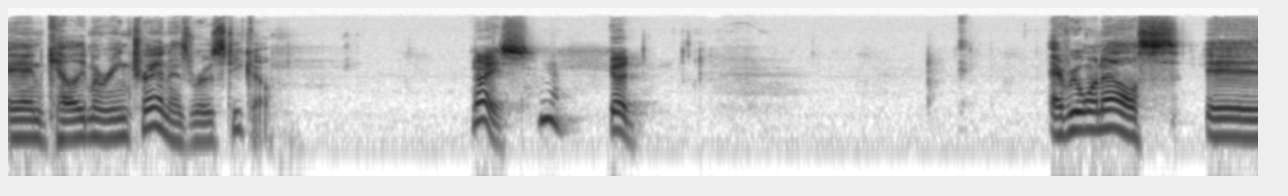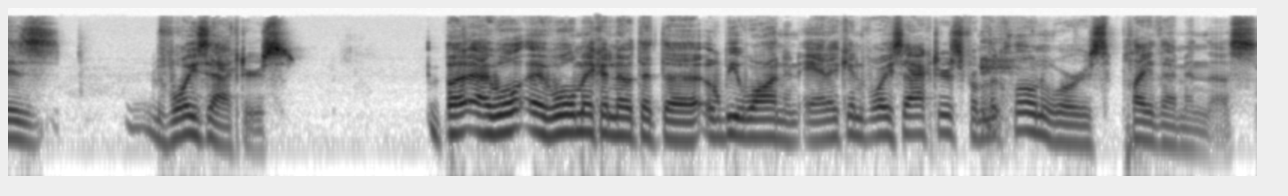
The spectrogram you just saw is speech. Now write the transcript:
And Kelly Marie Tran as Rose Tico. Nice. Good. Everyone else is voice actors. But I will I will make a note that the Obi Wan and Anakin voice actors from the Clone Wars play them in this.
